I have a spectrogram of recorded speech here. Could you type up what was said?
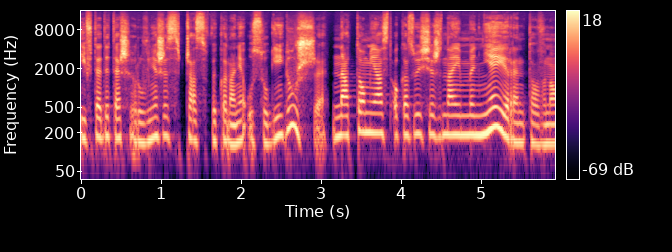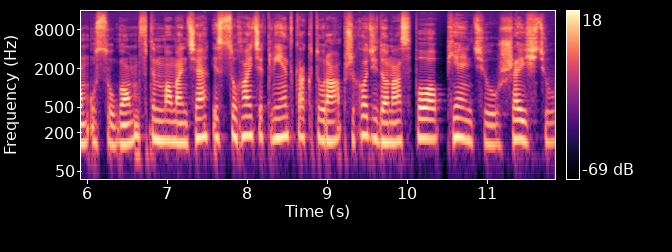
i wtedy też również jest czas wykonania usługi dłuższy. Natomiast okazuje się, że najmniej rentowną usługą w tym momencie jest, słuchajcie, klientka, która przychodzi do nas po pięciu, sześciu,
